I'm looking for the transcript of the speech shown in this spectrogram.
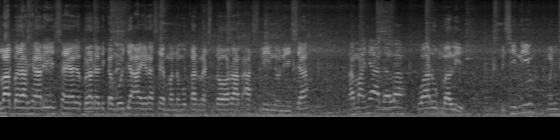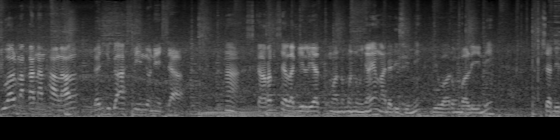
Setelah berhari-hari saya berada di Kamboja, akhirnya saya menemukan restoran asli Indonesia. Namanya adalah Warung Bali. Di sini menjual makanan halal dan juga asli Indonesia. Nah, sekarang saya lagi lihat menu-menunya yang ada di sini di Warung Bali ini. Bisa di,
